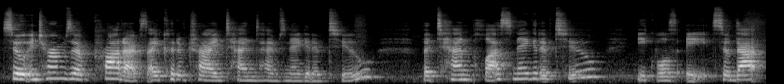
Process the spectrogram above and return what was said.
So in terms of products, I could have tried 10 times negative 2, but 10 plus negative 2 equals 8. So that,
